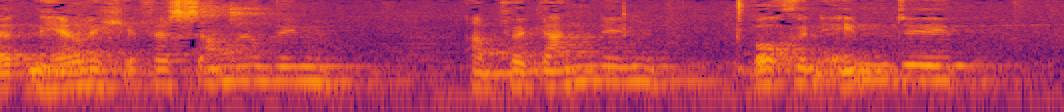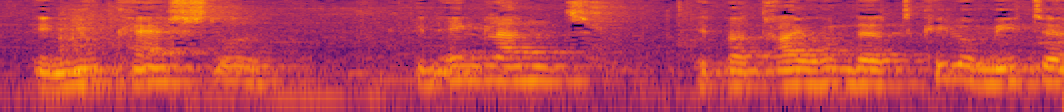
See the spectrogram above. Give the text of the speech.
hatten herrliche Versammlungen am vergangenen Wochenende in Newcastle in England, etwa 300 Kilometer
